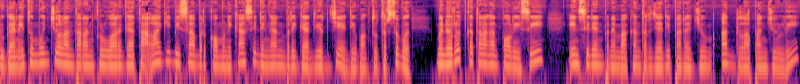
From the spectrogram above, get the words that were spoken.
Dugaan itu muncul lantaran keluarga tak lagi bisa berkomunikasi dengan Brigadir J di waktu tersebut. Menurut keterangan polisi, insiden penembakan terjadi pada Jumat 8 Juli.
